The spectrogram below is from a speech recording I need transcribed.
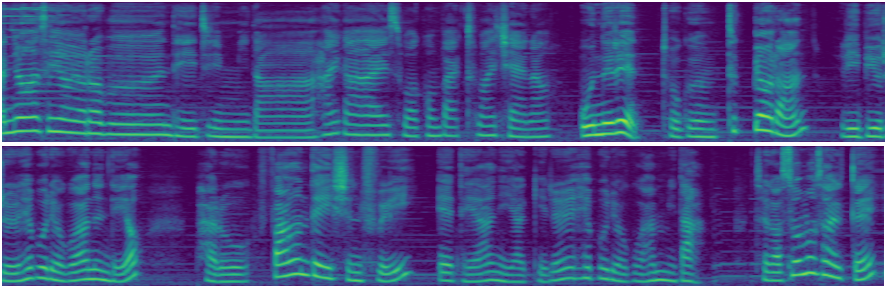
안녕하세요 여러분 데이지입니다 Hi guys welcome back to my channel 오늘은 조금 특별한 리뷰를 해보려고 하는데요 바로 파운데이션 프리에 대한 이야기를 해보려고 합니다 제가 20살 때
